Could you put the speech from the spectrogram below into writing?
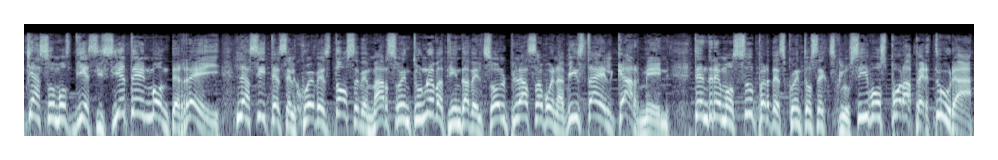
Ya somos 17 en Monterrey. La cita es el jueves 12 de marzo en tu nueva tienda del sol Plaza Buenavista El Carmen. Tendremos súper descuentos exclusivos por apertura.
